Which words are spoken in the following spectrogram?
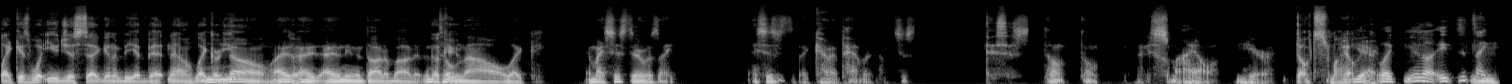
Like, is what you just said going to be a bit now? Like, are you? No, I, No. I I haven't even thought about it until Okay. now. Like, and my sister was like, my sister's like kind of tablet. Just this is don't don't smile here. Don't smile. yeah, here. like you know, it's, it's like Mhm.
